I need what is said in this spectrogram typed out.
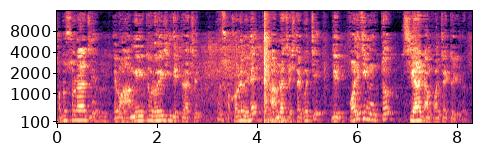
সদস্যরা আছে এবং আমি তো রয়েছি দেখতে পাচ্ছেন। তো সকলে মিলে আমরা চেষ্টা করছি যে পলিথিন মুক্ত সিয়ারা গ্রাম পঞ্চায়েত তৈরি করতে।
